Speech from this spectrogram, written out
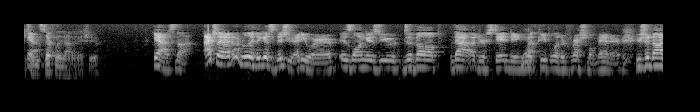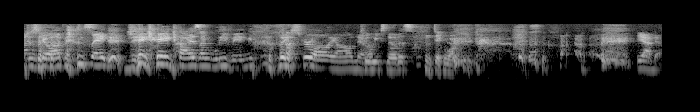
So Yeah. it's definitely not an issue. Yeah, it's not. Actually, I don't really think it's an issue anywhere as long as you develop that understanding Yeah. with people in a professional manner. You should not just go up and say, JK, guys, I'm leaving. Like, screw all y'all. No. Two weeks notice, day one. Yeah, no.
